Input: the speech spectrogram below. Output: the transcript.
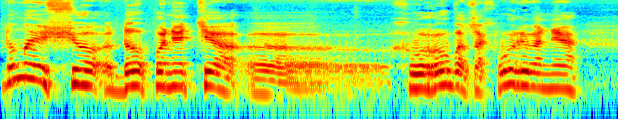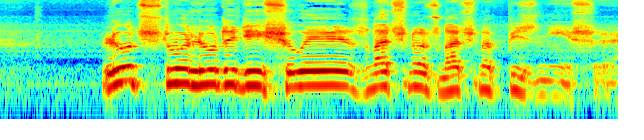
Думаю, що до поняття е, хвороба, захворювання людство, люди дійшли значно, значно пізніше.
